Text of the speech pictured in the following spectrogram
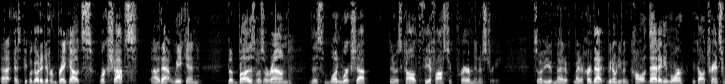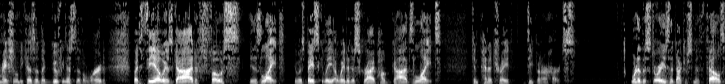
uh, as people go to different breakouts, workshops uh, that weekend, the buzz was around this one workshop, and it was called Theophostic Prayer Ministry. Some of you might have, might have heard that. We don't even call it that anymore. We call it transformational because of the goofiness of a word. But Theo is God, Phos is light. It was basically a way to describe how God's light can penetrate deep in our hearts. One of the stories that Dr. Smith tells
